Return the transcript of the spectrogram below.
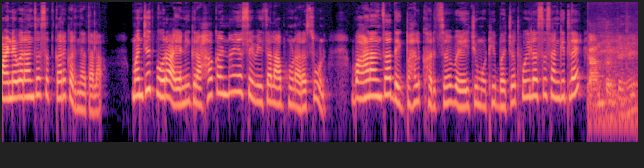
मान्यवरांचा सत्कार करण्यात आला. मंजित बोरा यांनी ग्राहकांना या सेवेचा लाभ होणार असून वाहनांचा देखभाल खर्च वेळेची मोठी बचत होईल असं सांगितलंय. काम करते हैं.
